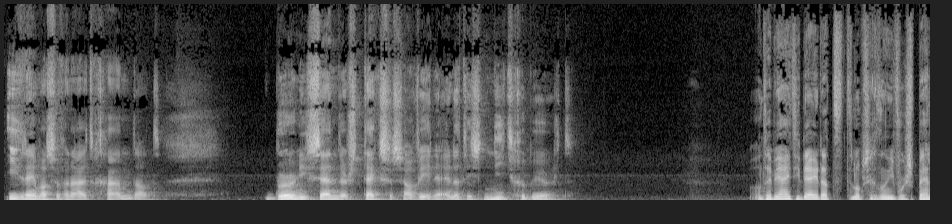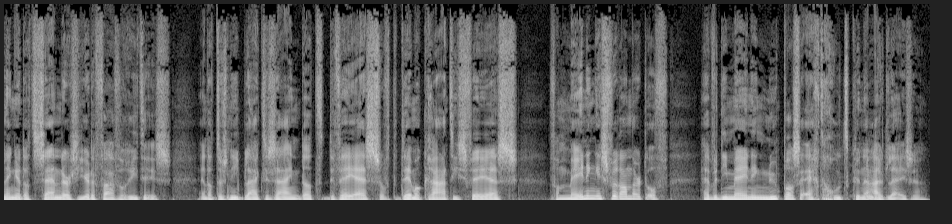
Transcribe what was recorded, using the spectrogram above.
Iedereen was ervan uitgegaan dat Bernie Sanders Texas zou winnen. En dat is niet gebeurd. Want heb jij het idee dat ten opzichte van die voorspellingen dat Sanders hier de favoriet is en dat dus niet blijkt te zijn, dat de VS of de democratisch VS van mening is veranderd of hebben we die mening nu pas echt goed kunnen uitlezen?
